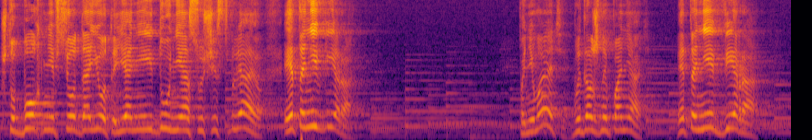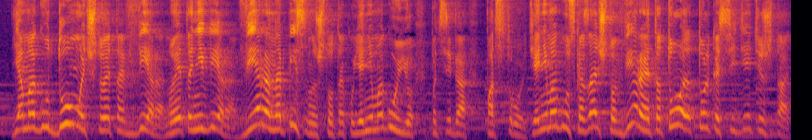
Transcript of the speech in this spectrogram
что Бог мне все дает, и я не иду, не осуществляю, это не вера. Понимаете? Вы должны понять. Это не вера. Я могу думать, что это вера, но это не вера. Вера написано, что такое. Я не могу ее под себя подстроить. Я не могу сказать, что вера – это то, только сидеть и ждать.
